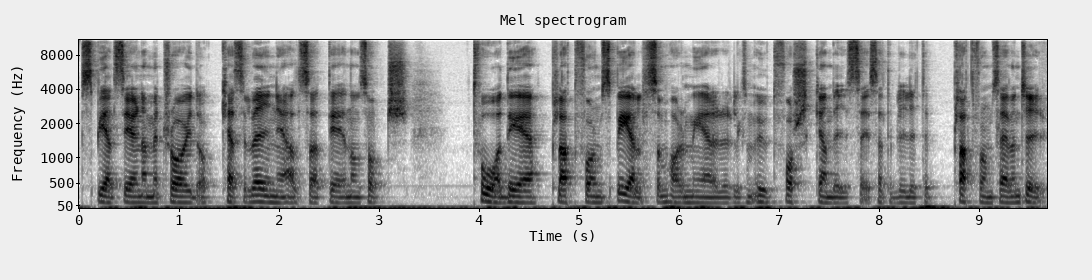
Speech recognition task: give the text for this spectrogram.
spelserierna Metroid och Castlevania, alltså att det är någon sorts 2D-plattformsspel som har mer liksom, utforskande i sig så att det blir lite plattformsäventyr.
